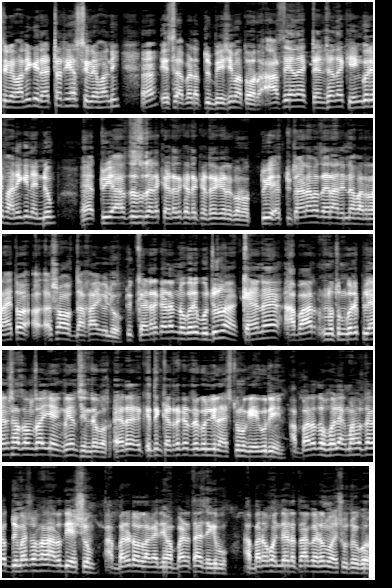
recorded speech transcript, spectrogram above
সিনে ফানি কিনা একটা আছে সিনে ফানি হ্যাঁ? এসা বেড়া তুই বেশি মাতর আসে না টেনশনে কিং করে ফানি কিনে নিউম হ্যাঁ? তুই আসতে শুধু একটা কেটার কেটার কেটার কোনো তুই তুই তাই নামে তাই রানি না পারে না তো সহজ দেখাই হইল। তুই কেটার কেটার নগরি বুঝু না কেন আবার নতুন করে প্ল্যান সাজান যাই চিন্তা কর। এটা একদিন কেটার কেটার করলি না তুই নগে এগুদিন। আব্বারে তো হইলে এক মাসের জায়গা দুই মাসের খানা আরও দিয়ে আসুম। আব্বারে ডর লাগাই দিম আব্বারে তাই জাগিব। আব্বারে সন্ধ্যাটা তা এটা নয় শুধু কর।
